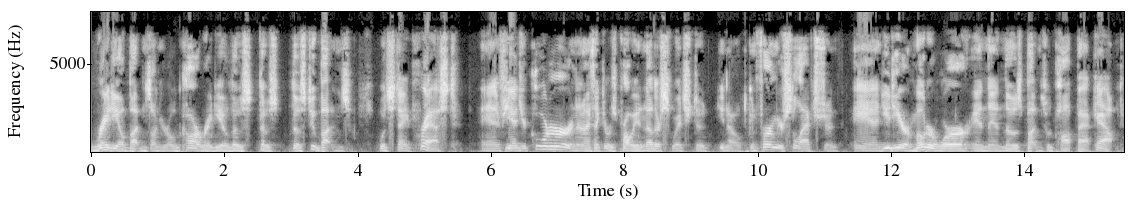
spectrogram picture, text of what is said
radio buttons on your old car radio, those those those two buttons would stay pressed. And if you had your quarter, and then I think there was probably another switch to, you know, confirm your selection, and you'd hear a motor whir, and then those buttons would pop back out.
